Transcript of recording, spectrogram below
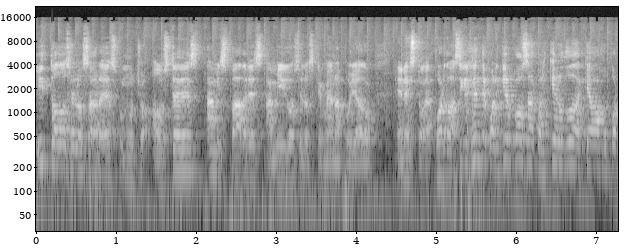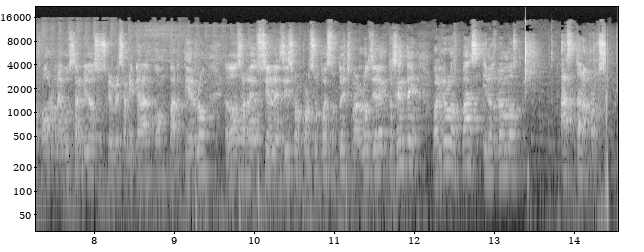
Y todos se los agradezco mucho a ustedes, a mis padres, amigos y los que me han apoyado en esto, ¿de acuerdo? Así que gente, cualquier cosa, cualquier duda aquí abajo, por favor, me gusta el video, suscribirse a mi canal, compartirlo. Nos vemos en redes sociales, Discord, por supuesto, Twitch para los directos. Gente, cualquier cosa más y nos vemos hasta la próxima.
